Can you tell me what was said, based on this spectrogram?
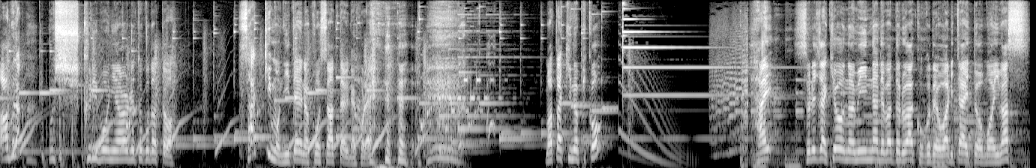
危なよし。クリボーにやられるとこだったわ。さっきも似たようなコースあったよねこれ。またキノピコはい。それじゃあ今日のみんなでバトルはここで終わりたいと思います。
